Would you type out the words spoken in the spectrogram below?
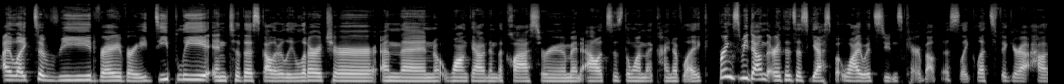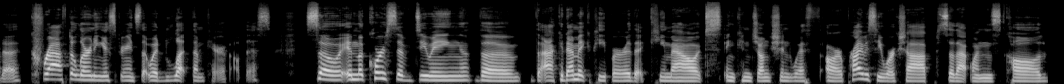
I like to read very, very deeply into the scholarly literature and then wonk out in the classroom. And Alex is the one that kind of like brings me down to earth and says, yes, but why would students care about this? Like, let's figure out how to craft a learning experience that would let them care about this. So in the course of doing the, the academic paper that came out in conjunction with our privacy workshop, so that one's called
